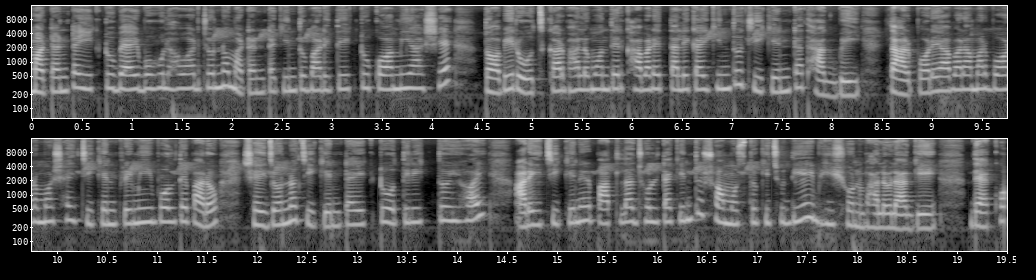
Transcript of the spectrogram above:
মাটনটা একটু ব্যয়বহুল হওয়ার জন্য মাটনটা কিন্তু বাড়িতে একটু কমই আসে। তবে রোজকার ভালো মন্দের খাবারের তালিকায় কিন্তু চিকেনটা থাকবেই। তারপরে আবার আমার বরমশাই চিকেন প্রেমীই বলতে পারো, সেই জন্য চিকেনটা একটু অতিরিক্তই হয়। আর এই চিকেনের পাতলা ঝোলটা কিন্তু সমস্ত কিছু দিয়েই ভীষণ ভালো লাগে। দেখো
